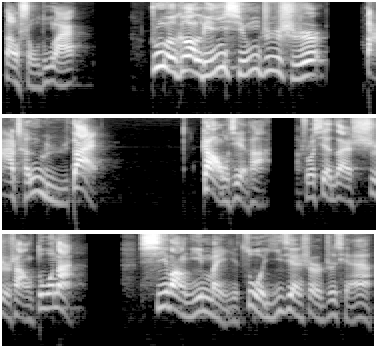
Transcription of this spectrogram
到首都来。诸葛恪临行之时，大臣吕岱告诫他说：“现在世上多难，希望你每做一件事之前啊，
